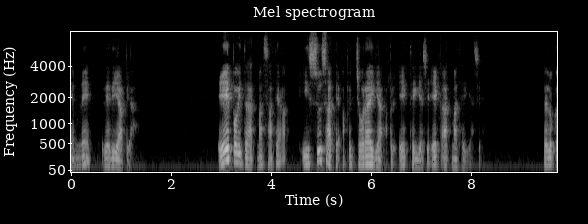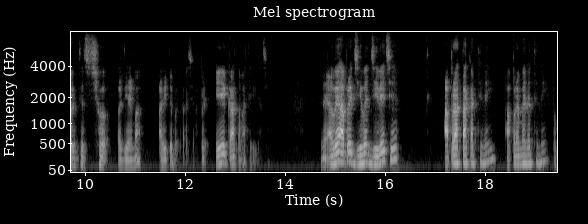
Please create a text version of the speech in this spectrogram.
એમને રેરી આપ્યા. એ પવિત્ર આત્મા સાથે આ- ઈસુ સાથે આપણે જોડાઈ ગયા, આપણે એક થઈ ગયા છે એક આત્મા થઈ ગયા છે પેલું કોરિન્થિયન્સ છ અધ્યાયમાં આવી રીતે બતાવે છે. આપણે એક આત્મા થઈ ગયા છે અને હવે આપણે જીવન જીવે છે. આપણા તાકાતથી નહીં, આપણા મહેનતથી નહીં, પણ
